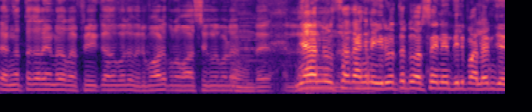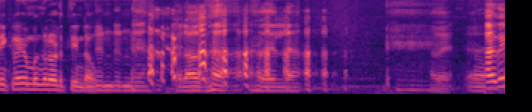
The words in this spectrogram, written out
രംഗത്ത് കറിയുണ്ട് റഫീഖ് അതുപോലെ ഒരുപാട് പ്രവാസികൾ ഇവിടെ ഉണ്ട്. ഞാൻ ഉത്സാഹം അങ്ങനെ ഇരുപത്തെട്ട് വർഷം ഇതിൽ പലരും ജനിക്കണ നിങ്ങൾ എടുത്തിട്ടുണ്ടാവും. ഒരാൾക്ക് അതല്ല. അതെ. അത്?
